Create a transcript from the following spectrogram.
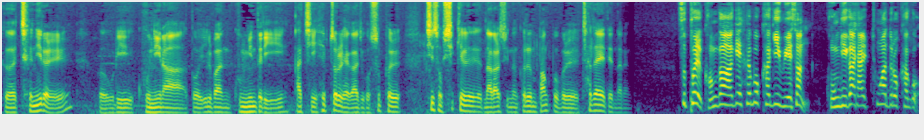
그 천의를 그 우리 군이나 또 일반 국민들이 같이 협조를 해가지고 숲을 지속시켜 나갈 수 있는 그런 방법을 찾아야 된다는. 숲을 건강하게 회복하기 위해선 공기가 잘 통하도록 하고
